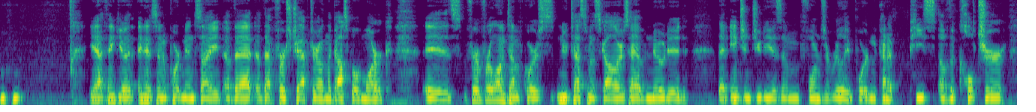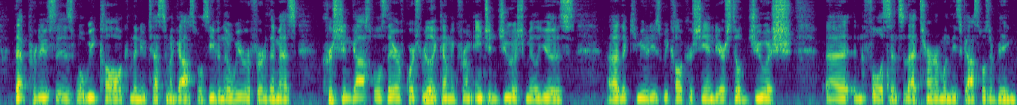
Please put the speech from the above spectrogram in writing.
Mm-hmm. Yeah, thank you. And it's an important insight of that of that first chapter on the Gospel of Mark. Is for for a long time, of course, New Testament scholars have noted that ancient Judaism forms a really important kind of piece of the culture that produces what we call the New Testament Gospels. Even though we refer to them as Christian Gospels, they are of course really coming from ancient Jewish milieus. Uh, the communities we call Christianity are still Jewish uh, in the fullest sense of that term when these gospels are being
